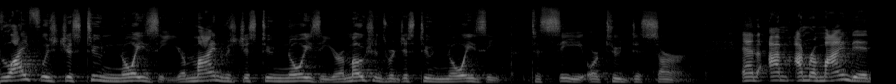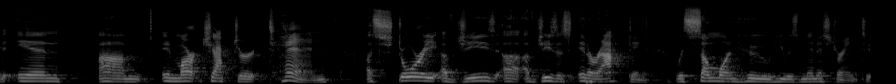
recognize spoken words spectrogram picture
life was just too noisy. Your mind was just too noisy. Your emotions were just too noisy to see or to discern. And I'm, I'm reminded in, um, in Mark chapter 10, a story of Jesus, uh, of Jesus interacting with someone who he was ministering to.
